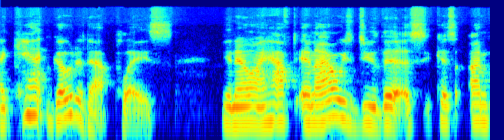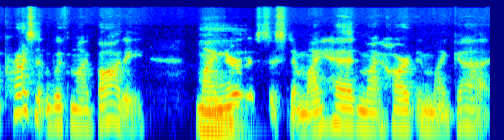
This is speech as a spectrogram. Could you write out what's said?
I can't go to that place you know, I have to, and I always do this because I'm present with my body, my mm. nervous system, my head, my heart, and my gut.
